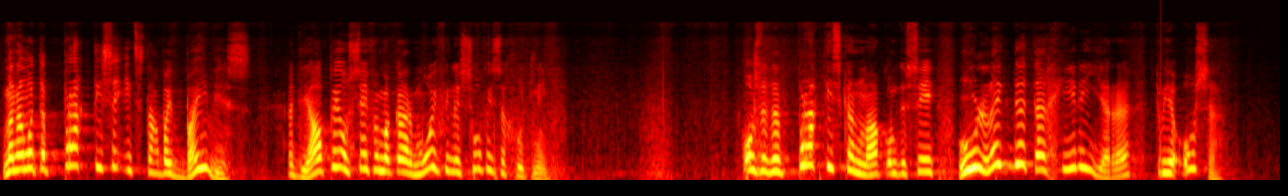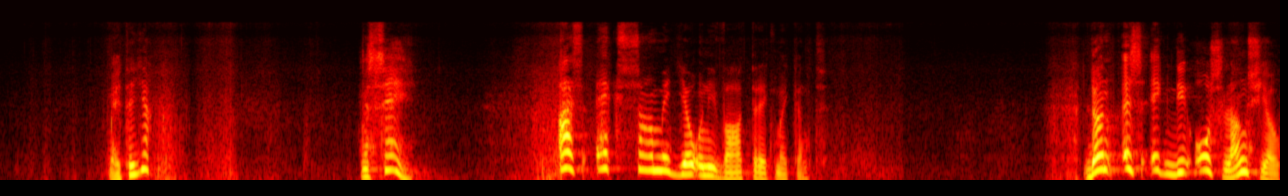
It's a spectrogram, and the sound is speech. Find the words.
Maar dan moet 'n praktiese iets daarbey by wees. Dit help nie ons sê vir mekaar mooi filosofiese goed nie. Ons het dit prakties kan maak om te sê, hoe lyk dit dan gee die Here twee osse met 'n juk? En sê As ek saam met jou in die water trek my kind, dan is ek die os langs jou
